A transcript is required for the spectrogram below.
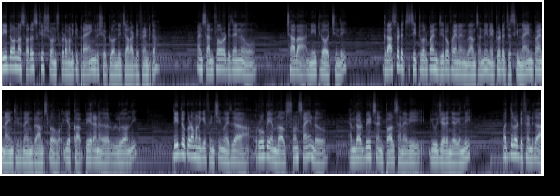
దీంట్లో ఉన్న స్వరస్కి స్టోన్స్ కూడా మనకి ట్రయాంగిల్ షేప్లో ఉంది చాలా డిఫరెంట్గా అండ్ సన్ఫ్లవర్ డిజైన్ చాలా నీట్గా వచ్చింది. గ్రాస్ వెయిట్ వచ్చేసి twelve point zero five nine grams అండి. నెట్ వెయిట్ వచ్చేసి nine point nine three nine గ్రామ్స్లో ఈ యొక్క పేరు అనేది అవైలబుల్గా ఉంది. దీంట్లో కూడా మనకి ఫినిషింగ్ వైజ్గా ruby emerald stones and emerald beads and pearls అనేవి యూజ్ చేయడం జరిగింది. మధ్యలో డిఫరెంట్గా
